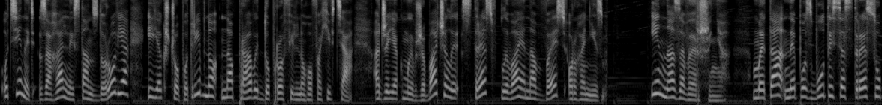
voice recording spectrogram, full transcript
оцінить загальний стан здоров'я і, якщо потрібно, направить до профільного фахівця. Адже, як ми вже бачили, стрес впливає на весь організм. І на завершення. Мета не позбутися стресу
